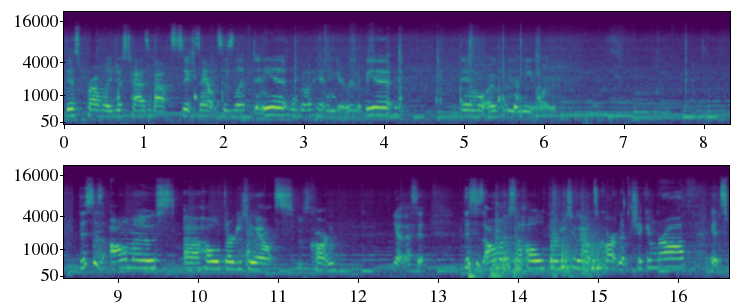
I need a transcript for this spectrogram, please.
this probably just has about six ounces left in it. We'll go ahead and get rid of it. Then we'll open the new one. This is almost a whole 32 ounce carton. Yeah, that's it. This is almost a whole 32 ounce carton of chicken broth. It's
